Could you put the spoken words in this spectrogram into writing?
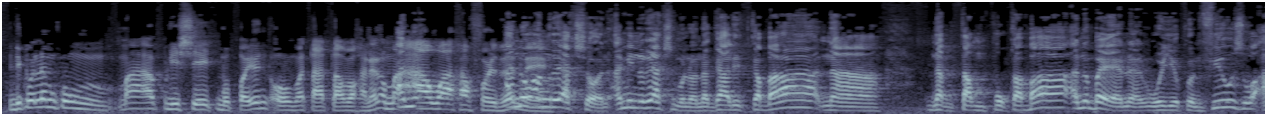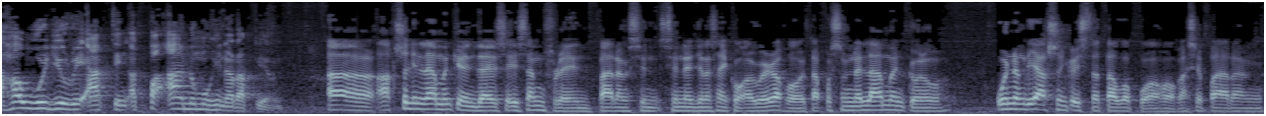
hindi ko alam kung ma-appreciate mo pa yun o matatawa ka na o maawa ka for them Ano eh. ang reaksyon? I mean, reaction mo no? Nagalit ka ba? Na nagtampo ka ba? Ano ba yan? Were you confused? How were you reacting? At paano mo hinarap yun? Ah, actually, nalaman ko yun dahil sa isang friend, parang sin sinadya na sa akin kung aware ako. Tapos nung nalaman ko, unang reaction ko is natawa po ako kasi parang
